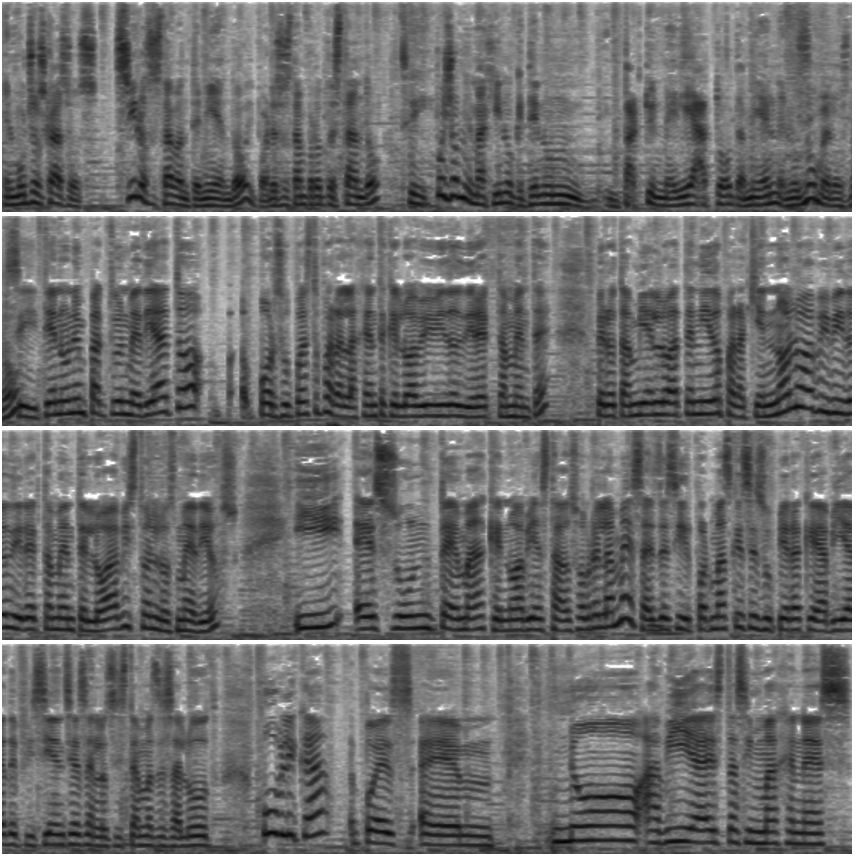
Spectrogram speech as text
en muchos casos sí los estaban teniendo y por eso están protestando, Sí. pues yo me imagino que tiene un impacto inmediato también en los números, ¿no? Sí, tiene un impacto inmediato, por supuesto para la gente que lo ha vivido directamente, pero también lo ha tenido para quien no lo ha vivido directamente, lo ha visto en los medios y es un tema que no había estado sobre la mesa. Es decir, por más que se supiera que había deficiencias en los sistemas de salud pública, pues em, no había estas imágenes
